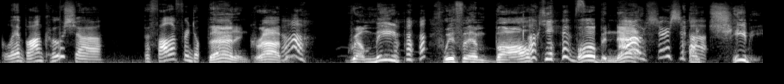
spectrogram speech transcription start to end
Glibonkusha. Befala Ferdoy. Ban and grab. Ah. Grelmeep. Fwifa and ball. Oh, Gibbs. Bob and Oh, Nat. Shersha. On Chibi.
